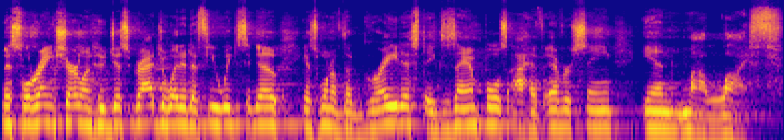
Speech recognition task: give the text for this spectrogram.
Miss Lorraine Sherlin, who just graduated a few weeks ago, is one of the greatest examples I have ever seen in my life.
